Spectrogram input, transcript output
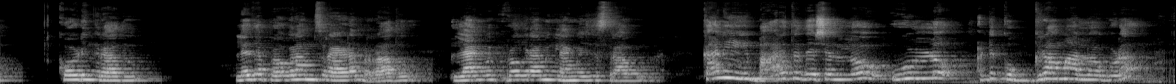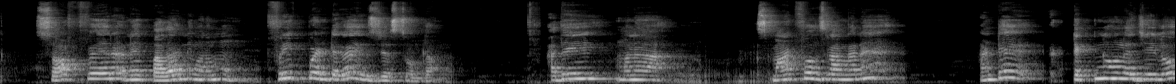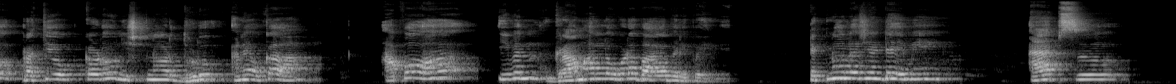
కోడింగ్ రాదు లేదా ప్రోగ్రామ్స్ రాయడం రాదు లాంగ్వేజ్ ప్రోగ్రామింగ్ లాంగ్వేజెస్ రావు. కానీ భారతదేశంలో ఊళ్ళో అంటే కుగ్రామాల్లో కూడా సాఫ్ట్వేర్ అనే పదాన్ని మనము ఫ్రీక్వెంట్గా యూజ్ చేస్తూ ఉంటాం. అది మన స్మార్ట్ ఫోన్స్ రాగానే అంటే టెక్నాలజీలో ప్రతి ఒక్కడు నిష్ణార్థుడు అనే ఒక అపోహ ఈవెన్ గ్రామాల్లో కూడా బాగా పెరిగిపోయింది. టెక్నాలజీ అంటే ఏమి? యాప్స్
